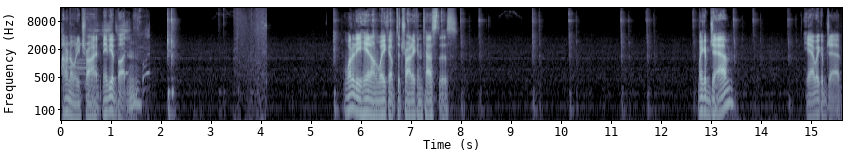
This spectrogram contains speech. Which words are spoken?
I don't know what he tried. Maybe a button? What did he hit on Wake Up to try to contest this? Wake Up Jab? Yeah, Wake Up Jab.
